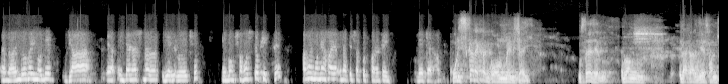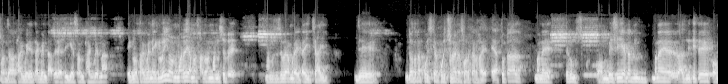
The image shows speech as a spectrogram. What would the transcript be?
নরেন্দ্র ভাই মোদীর যা ইন্টারন্যাশনাল ইয়ে রয়েছে এবং সমস্ত ক্ষেত্রে আমার মনে হয় ওনাকে সাপোর্ট করাটাই বেটার হবে। পরিষ্কার একটা গভর্নমেন্ট চাই, বুঝতে পেরেছেন? এবং এলাকার যে সাংসদ যারা থাকবেন থাকবেন, তাদের অ্যালিগেশন থাকবে না, এগুলো থাকবে না, এগুলোই নর্মালি আমরা সাধারণ মানুষ হিসেবে মানুষ হিসেবে আমরা এটাই চাই যে যতটা পরিষ্কার পরিচ্ছন্ন একটা সরকার হয়, এতটা মানে দেখুন, কম বেশি একটা মানে রাজনীতিতে কম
